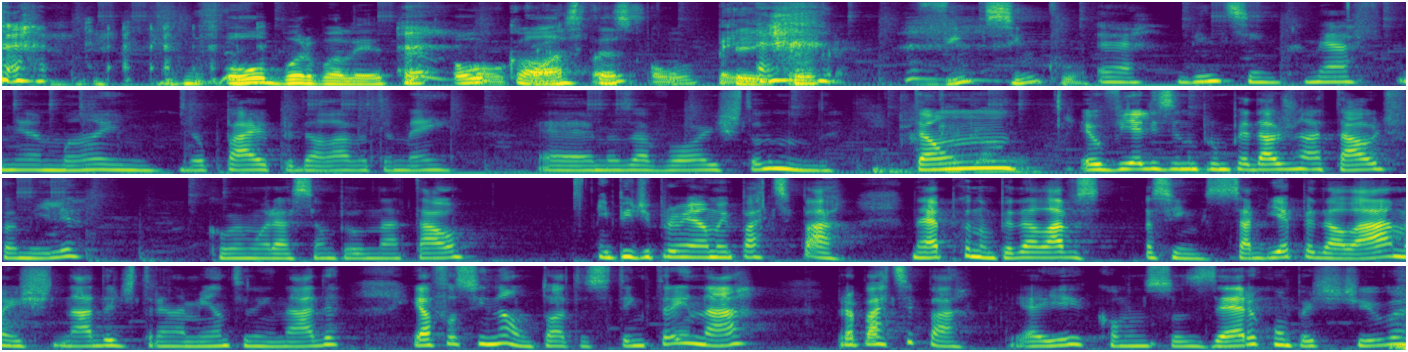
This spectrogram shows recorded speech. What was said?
Ou borboleta, ou, costas, ou peito. cara. 25? É, 25. Minha, minha mãe, meu pai pedalava também. é, meus avós, todo mundo. Então, Legal. eu vi eles indo para um pedal de Natal de família, comemoração pelo Natal, e pedi para minha mãe participar. Na época eu não pedalava, assim, sabia pedalar, mas nada de treinamento nem nada. E ela falou assim: não, Tota, você tem que treinar para participar. E aí, como eu não sou zero competitiva,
